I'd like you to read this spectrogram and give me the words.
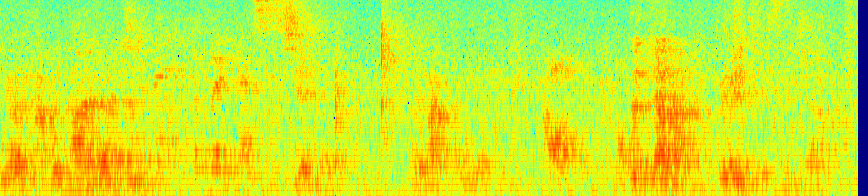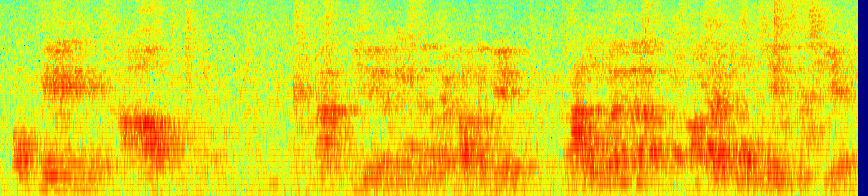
因为他跟他的梦境实现了，所以他哭了。好，哦，这比较难，跟你解。OK，好。那今天的故事讲到这边，那我们呢，啊，在奉献之前，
